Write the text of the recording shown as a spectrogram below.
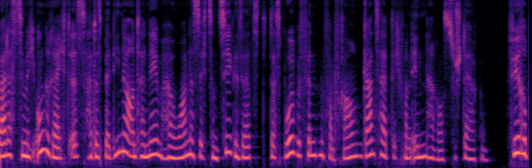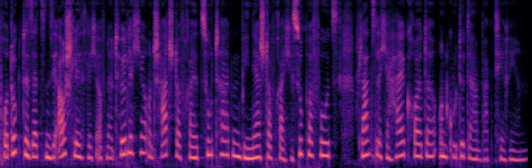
Weil das ziemlich ungerecht ist, hat das Berliner Unternehmen Her es sich zum Ziel gesetzt, das Wohlbefinden von Frauen ganzheitlich von innen heraus zu stärken. Für ihre Produkte setzen sie ausschließlich auf natürliche und schadstofffreie Zutaten wie nährstoffreiche Superfoods, pflanzliche Heilkräuter und gute Darmbakterien.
